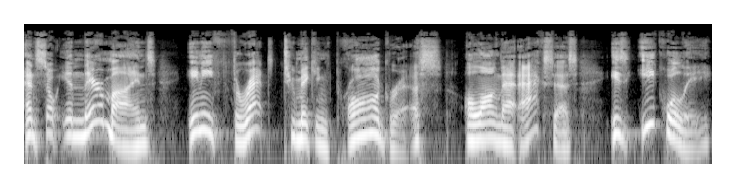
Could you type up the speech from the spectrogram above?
And so, in their minds, any threat to making progress along that axis is equally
